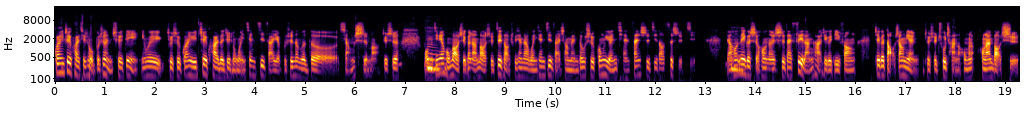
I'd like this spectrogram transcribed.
关于这块其实我不是很确定，因为就是关于这块的这种文献记载也不是那么的详实嘛。就是我们今天红宝石跟蓝宝石最早出现在文献记载上面，都是公元前三世纪到四世纪。然后那个时候呢，是在斯里兰卡这个地方，这个岛上面就是出产了红蓝红蓝宝石。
